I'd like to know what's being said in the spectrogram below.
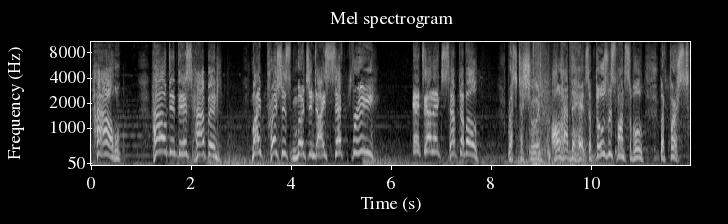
How? How did this happen? My precious merchandise set free! It's unacceptable! Rest assured, I'll have the heads of those responsible, but first,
